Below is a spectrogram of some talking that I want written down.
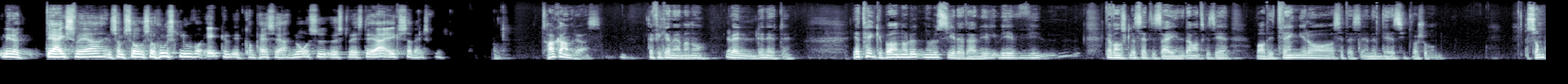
Jeg mener, det er ikke sværere end som så. Så husk nu, hvor enkelt et kompas er. Nord, syd, øst, vest. Det er ikke så vanskeligt. Takk, Andreas. Det fikk jeg med meg nå. Veldig nyttig. Jeg tenker på, når du, når du sier dette her, vi, vi, vi, Det er vanskelig å sette seg inn i, det er vanskelig å si hva de trenger, og sette seg inn i deres situasjon. Som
